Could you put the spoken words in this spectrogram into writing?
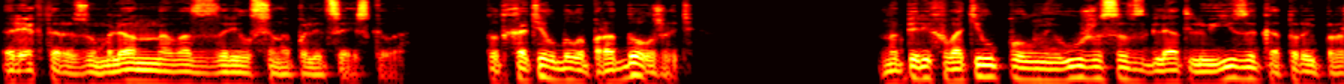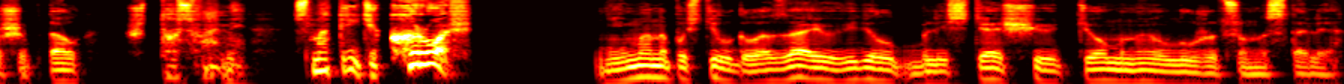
Ректор изумленно воззрился на полицейского. Тот хотел было продолжить, но перехватил полный ужаса взгляд Люизы, который прошептал «Что с вами? Смотрите, кровь!» Ниман опустил глаза и увидел блестящую темную лужицу на столе.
